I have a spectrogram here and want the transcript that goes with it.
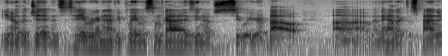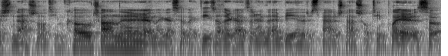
you know, the gym and says, "Hey, we're gonna have you play with some guys, you know, just to see what you're about." Um, and they had like the Spanish national team coach on there, and like I said, like these other guys that are in the NBA that are Spanish national team players. So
